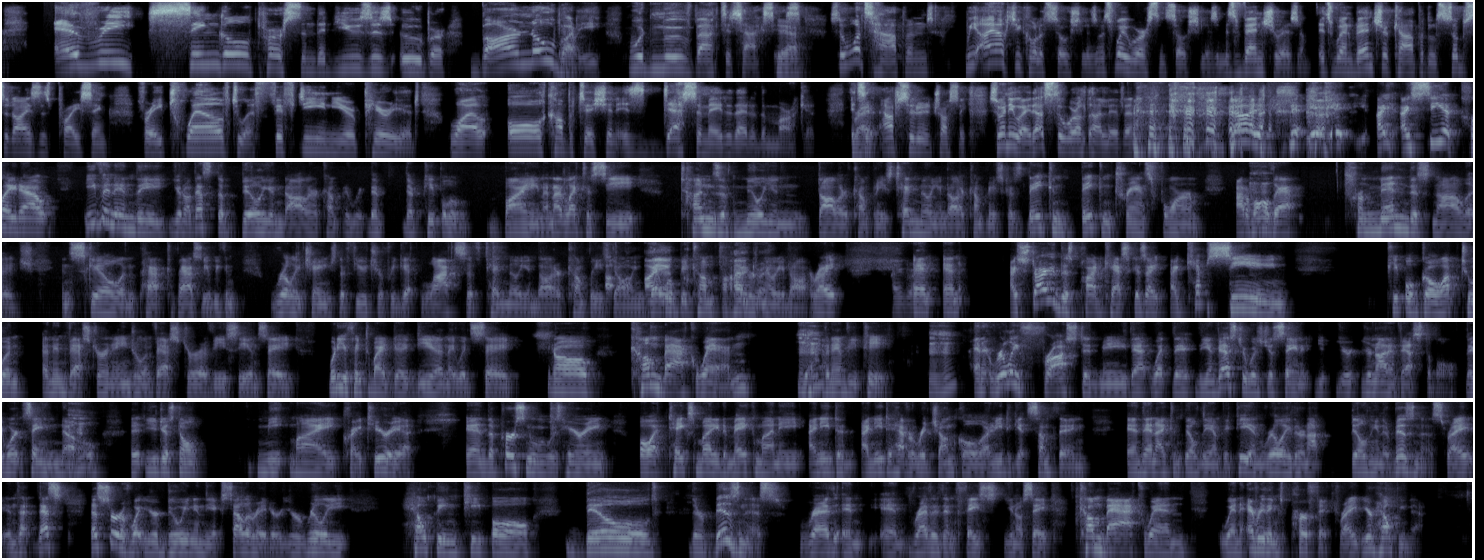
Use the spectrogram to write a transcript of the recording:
every single person that uses Uber, bar nobody, yeah. would move back to taxis. Yeah. So what's happened? We I actually call it socialism. It's way worse than socialism. It's venturism. It's when venture capital subsidizes pricing for a 12 to a 15 year period while all competition is decimated out of the market. It's right. an absolute atrocity. So anyway, that's the world I live in. no, it, it, it, I, I see it played out even in the you know that's the billion dollar company that, that people are buying and i'd like to see tons of million dollar companies 10 million dollar companies because they can they can transform out of all mm-hmm. that tremendous knowledge and skill and capacity. We can really change the future if we get lots of 10 million dollar companies going. That I, will become a hundred million dollar right? And and i started this podcast because I, I kept seeing people go up to an, an investor, an angel investor, a VC, and say, What do you think to my idea? And they would say, You know, come back when you mm-hmm. have an MVP. Mm-hmm. And it really frosted me that what the, the investor was just saying, you're, you're not investable. They weren't saying no, mm-hmm. you just don't meet my criteria and the person was hearing oh it takes money to make money i need to i need to have a rich uncle or i need to get something and then i can build the mvp and really they're not building their business right and that that's that's sort of what you're doing in the accelerator you're really helping people build their business rather and and rather than face you know say come back when when everything's perfect right? You're helping them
